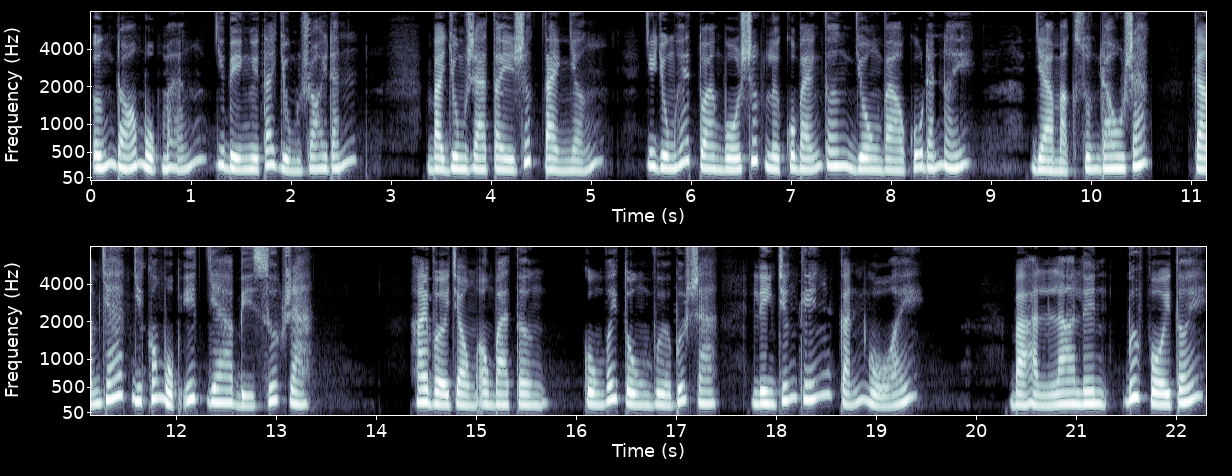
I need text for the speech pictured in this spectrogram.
Ứng đó một mảng như bị người ta dùng roi đánh. Bà Dung ra tay rất tàn nhẫn, Như dùng hết toàn bộ sức lực của bản thân dồn vào cú đánh ấy. Già mặt Xuân đau rát Cảm giác như có một ít da bị xước ra. Hai vợ chồng ông bà Tân Cùng với Tùng vừa bước ra, liền chứng kiến cảnh ngộ ấy. Bà Hành la lên, Bước vội tới,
